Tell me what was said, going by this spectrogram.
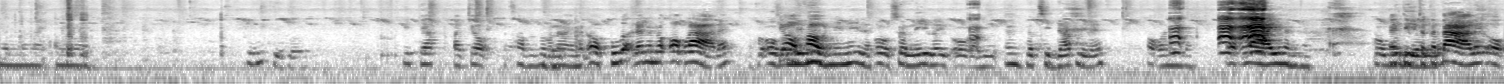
มันมาให้เนี่ยนี่คือ พี่จักรกระเจาะเข้าไปเบิ่งในมันออกเปลือกได้มันออกล่าได้เขาออกจะออกเข้านี่นี่แหละออกสันนี้เลยออกอันนี้มันสินดับนี่นะออกอันนี้นะออกลายอยู่นั่นค่ะออกไอติดตะกะตาเลยออก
